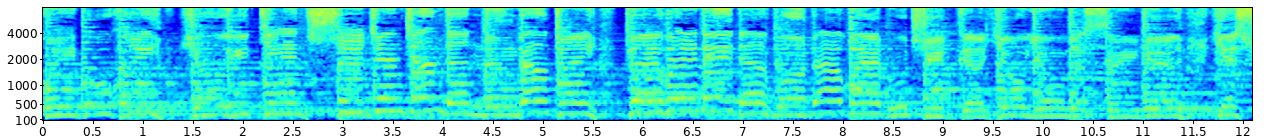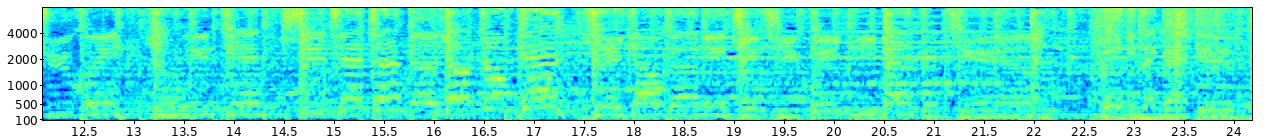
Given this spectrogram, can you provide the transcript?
会不会有一天，时间真的能倒退，退回你的、我的、回不去的、悠悠的岁月？也许会有一天，世界真的有终点，也要和你举起回忆亮的天，和你再干一杯。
